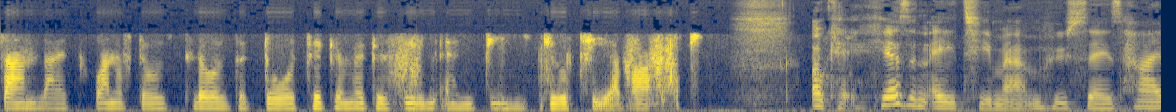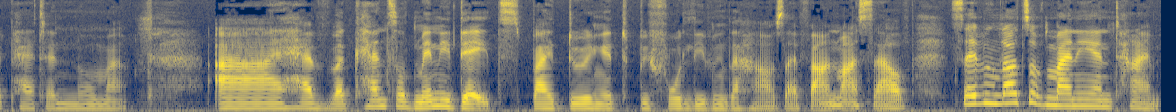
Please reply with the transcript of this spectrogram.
sound like one of those close the door, take a magazine and be guilty about it. Okay, here's an AT ma'am who says, Hi, Pat and Norma. I have uh, cancelled many dates by doing it before leaving the house. I found myself saving lots of money and time.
